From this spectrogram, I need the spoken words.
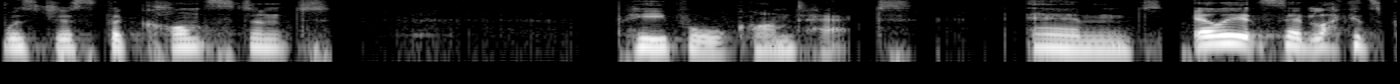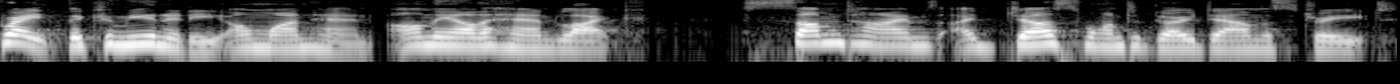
was just the constant people contact. And Elliot said, like, it's great, the community on one hand. On the other hand, like, sometimes I just want to go down the street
